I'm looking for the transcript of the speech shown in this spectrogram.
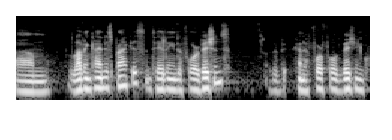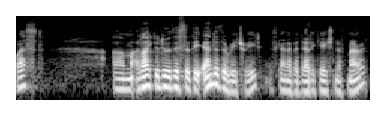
Um, loving kindness practice, entailing the four visions, the kind of fourfold vision quest. Um, I'd like to do this at the end of the retreat as kind of a dedication of merit,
